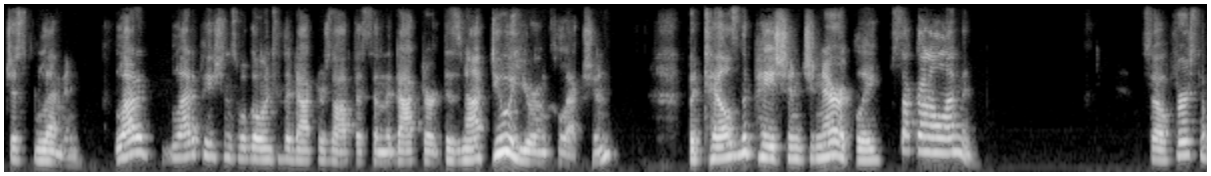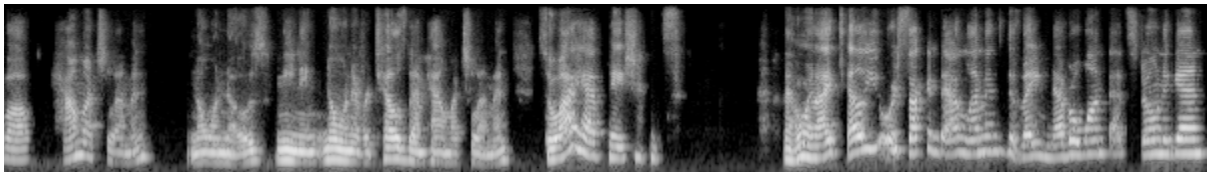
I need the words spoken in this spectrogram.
just lemon, a lot of a lot of patients will go into the doctor's office and the doctor does not do a urine collection, but tells the patient generically, suck on a lemon. So first of all, how much lemon? no one knows, meaning no one ever tells them how much lemon. So I have patients. Now, when I tell you we're sucking down lemons because they never want that stone again,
